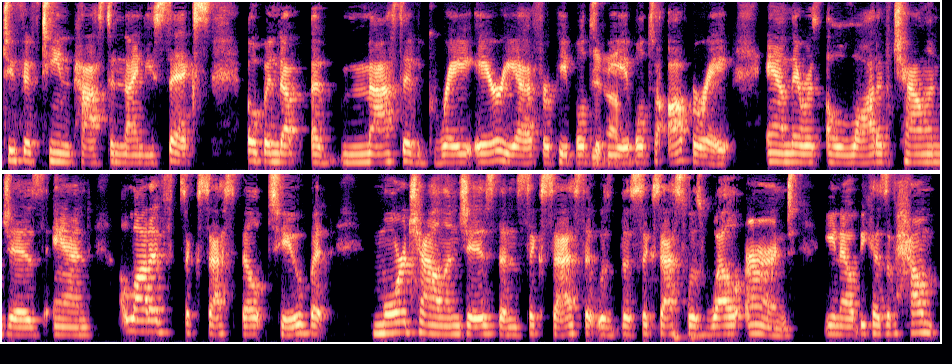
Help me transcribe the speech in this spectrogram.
215 passed in 96 opened up a massive gray area for people to yeah. be able to operate. And there was a lot of challenges and a lot of success built too but more challenges than success. It was the success was well earned you know because of how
